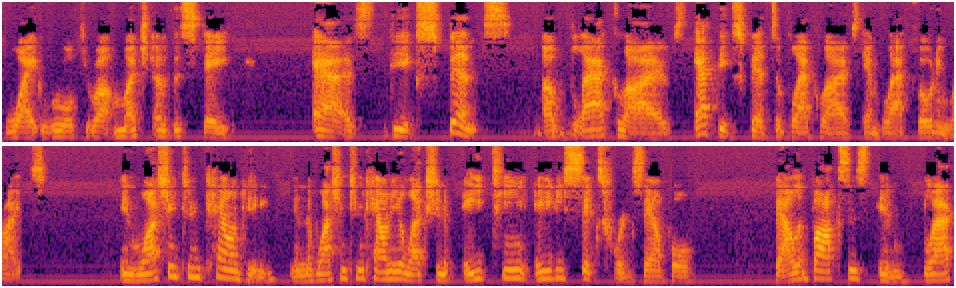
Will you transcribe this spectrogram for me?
white rule throughout much of the state as the expense of black lives, at the expense of black lives and black voting rights. in Washington County, in the Washington County election of 1886, for example, ballot boxes in black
